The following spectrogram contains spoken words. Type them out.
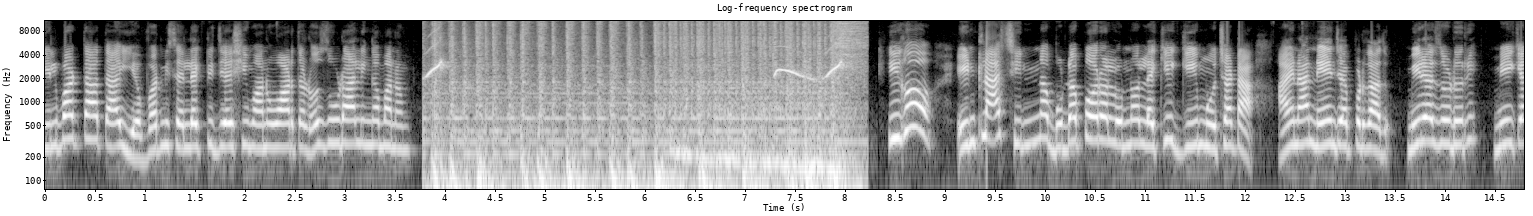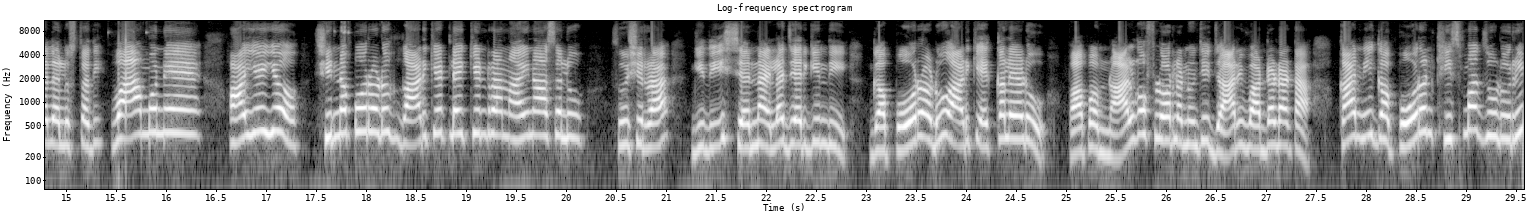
గిల్బర్ట్ తాత ఎవరిని సెలెక్ట్ చేసి మనం వాడతాడో చూడాలి ఇంకా మనం. ఇగో ఇంట్లో చిన్న బుడ్డపోరలు ఉన్నోళ్ళకి గీ ముచ్చట. ఆయన నేను చెప్పుడు కాదు. మీరే చూడురి మీకే తెలుస్తుంది. వామునే! అయ్యయ్యో చిన్న పోరడు గాడికెట్లెక్కిండ్రా నాయన అసలు? చూసిర్రా ఇది చెన్నైలో జరిగింది? గా పోరోడు ఆడికి ఎక్కలేడు. పాపం నాలుగో ఫ్లోర్ల నుంచి జారి పడ్డాడట. కానీ గా పోరన్ కిస్మత్ చూడురి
